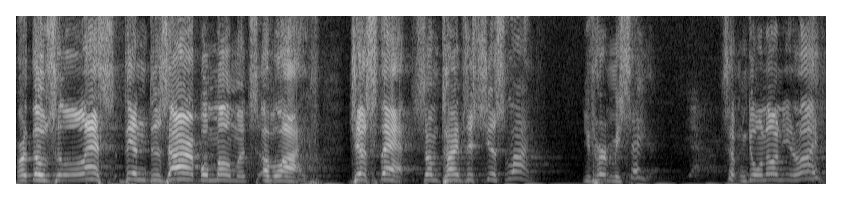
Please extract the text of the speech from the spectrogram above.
or those less than desirable moments of life, just that. Sometimes it's just life. You've heard me say it. Something going on in your life.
